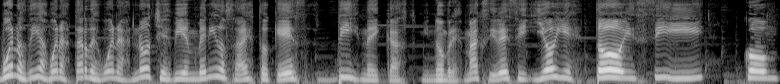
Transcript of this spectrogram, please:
Buenos días, buenas tardes, buenas noches, bienvenidos a esto que es Disneycast. Mi nombre es Maxi Bessi y hoy estoy, sí, con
